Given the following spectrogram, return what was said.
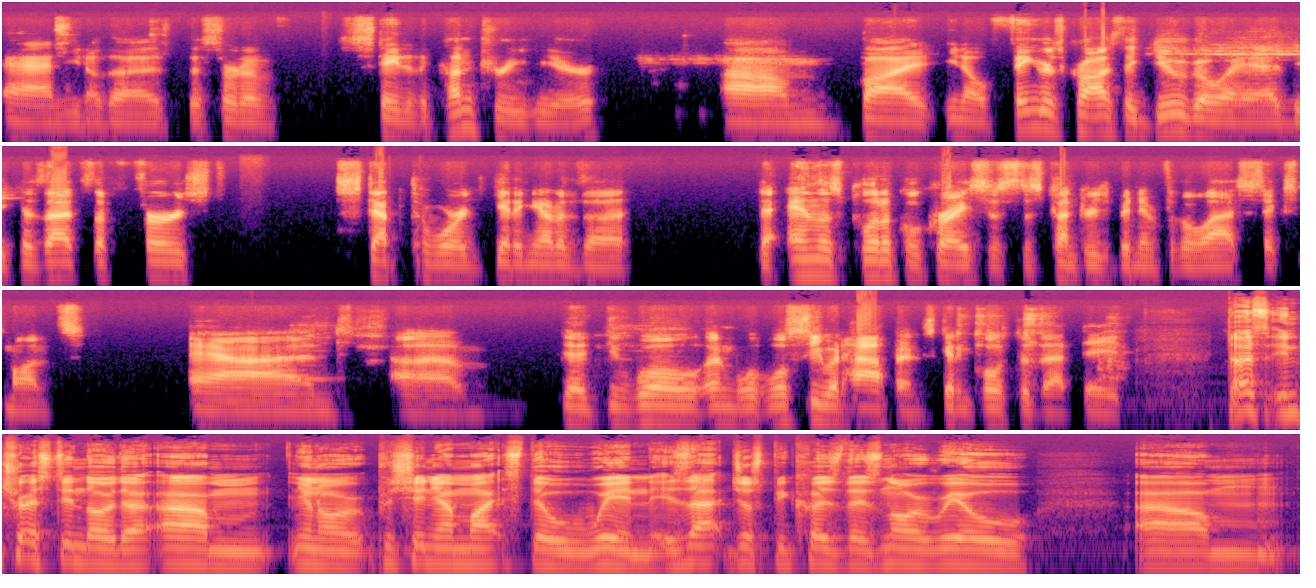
and you know the the sort of state of the country here. Um, but you know, fingers crossed they do go ahead because that's the first step towards getting out of the the endless political crisis this country's been in for the last six months, and um, we'll and we'll, we'll see what happens getting close to that date. That's interesting though that um, you know Pashinyan might still win. Is that just because there's no real um,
